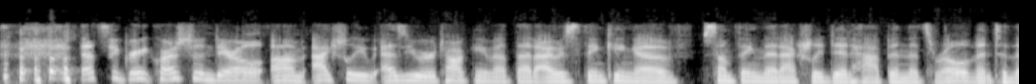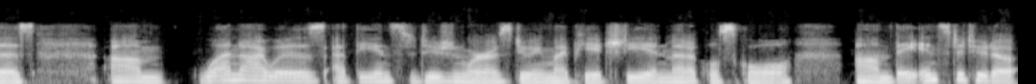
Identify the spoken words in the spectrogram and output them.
that's a great question, Darrell. Um, actually, as you were talking about that, I was thinking of something that actually did happen that's relevant to this. Um, when I was at the institution where I was doing my PhD in medical school, um, they institute a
